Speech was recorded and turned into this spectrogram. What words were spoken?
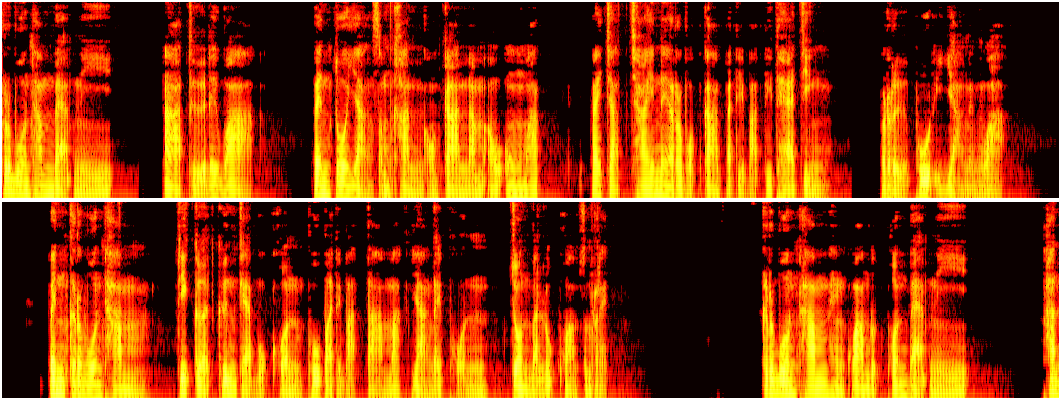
กระบวนธรรมแบบนี้อาจถือได้ว่า เป็นตัวอย่างสำคัญของการนำเอาองค์มรรคไปจัดใช้ในระบบการปฏิบัติที่แท้จริง หรือพูดอีกอย่างหนึ่งว่า เป็นกระบวนธรรมที่เกิดขึ้นแก่บุคคลผู้ปฏิบัติตามมรรคอย่างได้ผลจนบรรลุความสำเร็จ กระบวนธรรมแห่งความหลุดพ้นแบบนี้ ท่าน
